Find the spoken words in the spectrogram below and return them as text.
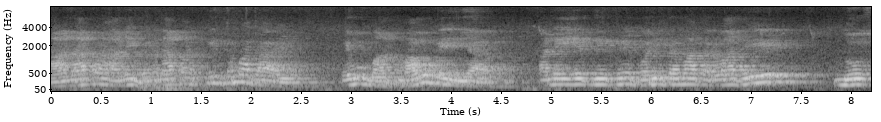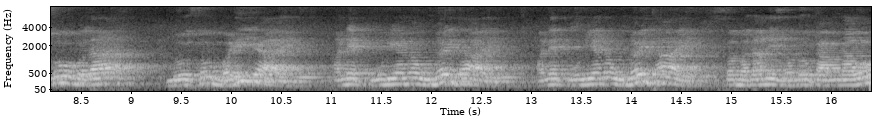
આના પણ, આની ગણના પણ તીર્થમાં થાય એવું મહાત્માઓ કહી ગયા અને એ તીર્થને પરિક્રમા કરવાથી દોષો બધા દોષો બળી જાય અને પુણ્યનો ઉદય થાય. અને પુણ્યનો ઉદય થાય તો બધાની મનોકામનાઓ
